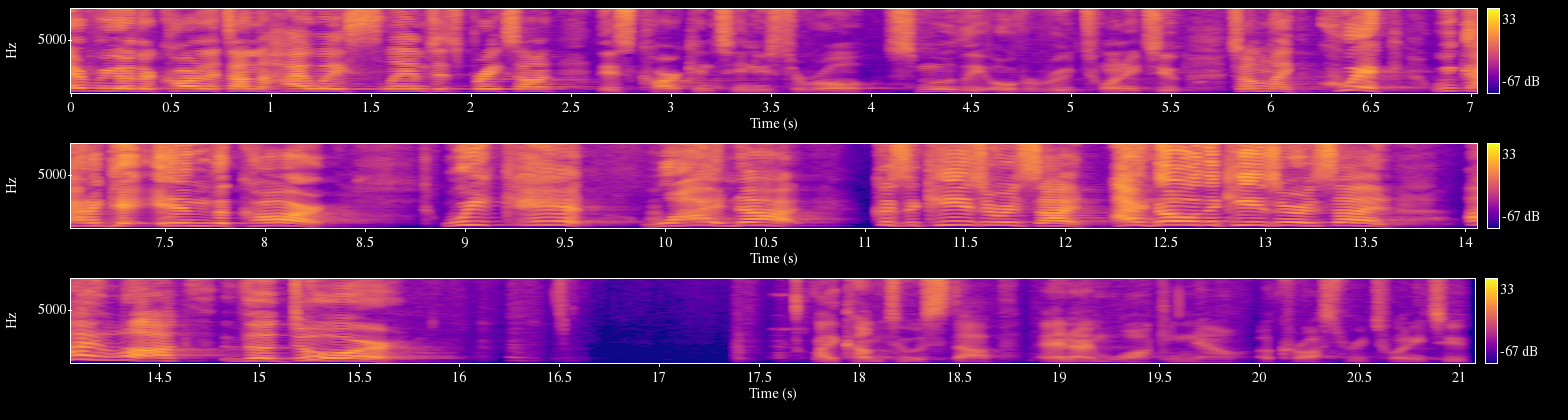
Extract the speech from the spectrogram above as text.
Every other car that's on the highway slams its brakes on. This car continues to roll smoothly over Route 22. So I'm like, quick, we got to get in the car. We can't. Why not? Because the keys are inside. I know the keys are inside. I locked the door. I come to a stop and I'm walking now across Route 22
